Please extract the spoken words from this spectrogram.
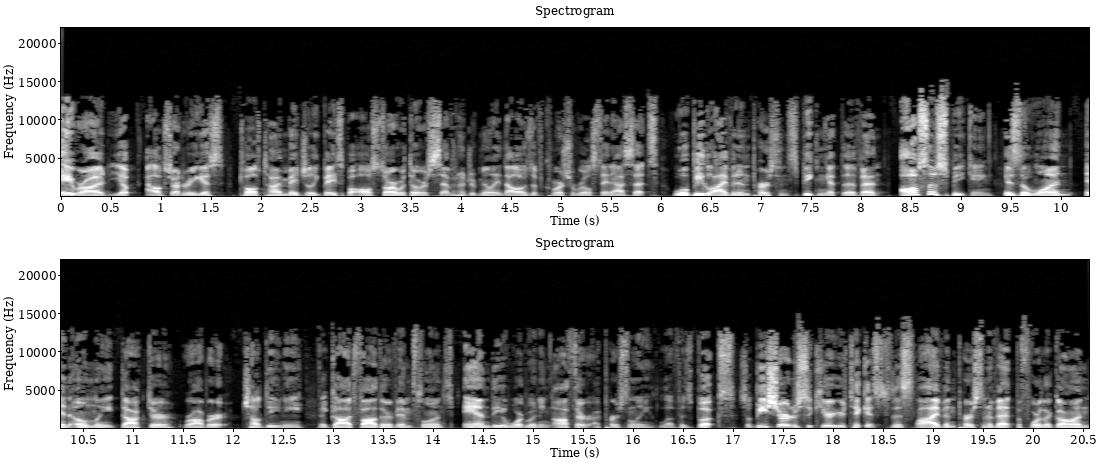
A Rod, yep, Alex Rodriguez, 12 time Major League Baseball All Star with over $700 million of commercial real estate assets, will be live and in person speaking at the event. Also speaking is the one and only Dr. Robert Cialdini, the godfather of influence and the award winning author. I personally love his books. So be sure to secure your tickets to this live in person event before they're gone.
